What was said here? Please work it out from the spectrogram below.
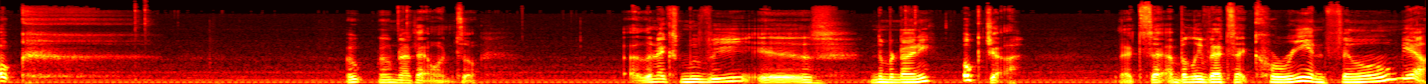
Oh. Oh, no, not that one. So uh, the next movie is number 90, Okja. That's, uh, I believe that's a Korean film. Yeah.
